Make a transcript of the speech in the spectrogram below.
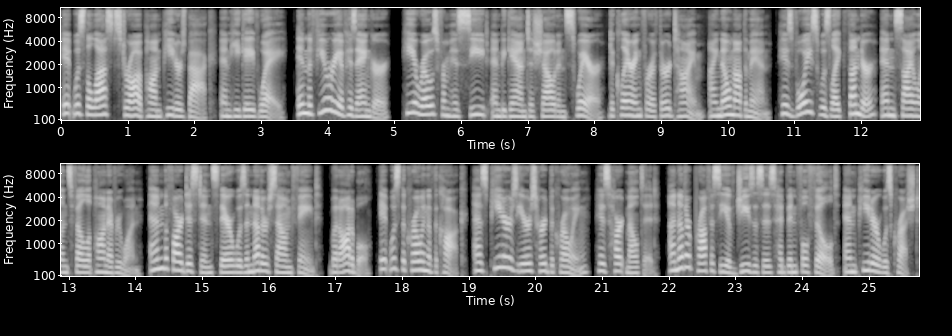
It was the last straw upon Peter's back, and he gave way. In the fury of his anger, he arose from his seat and began to shout and swear, declaring for a third time, I know not the man. His voice was like thunder, and silence fell upon everyone. And the far distance there was another sound faint, but audible. It was the crowing of the cock. As Peter's ears heard the crowing, his heart melted. Another prophecy of Jesus's had been fulfilled, and Peter was crushed.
